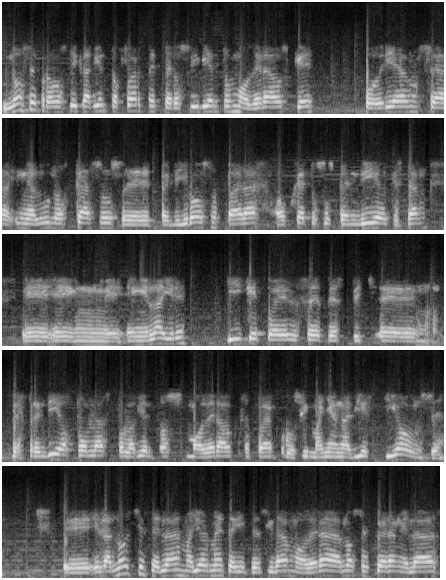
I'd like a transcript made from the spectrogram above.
No se pronostica vientos fuertes, pero sí vientos moderados que podrían ser en algunos casos eh, peligrosos para objetos suspendidos que están eh, en, el aire y que pueden ser eh, desprendidos por las por los vientos moderados que se pueden producir mañana 10 y 11. Eh, en la noche heladas mayormente de intensidad moderada, no se esperan heladas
